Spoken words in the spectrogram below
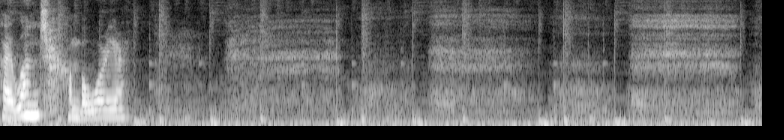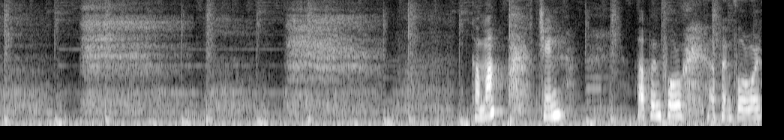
high lunge, humble warrior. Come up, chin, up and forward, up and forward.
